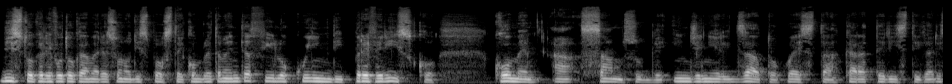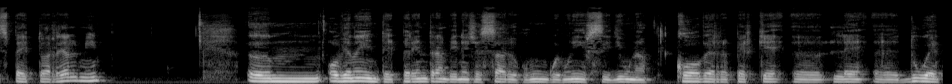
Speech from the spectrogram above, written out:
visto che le fotocamere sono disposte completamente a filo, quindi preferisco come ha Samsung ingegnerizzato questa caratteristica rispetto al Realme. Um, ovviamente per entrambi è necessario comunque munirsi di una cover perché uh, le uh, due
